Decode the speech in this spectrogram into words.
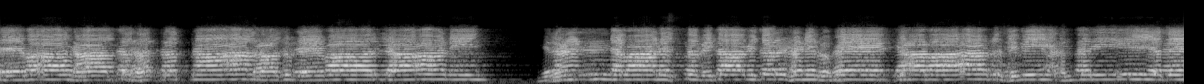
देवाघातरत्नासुदेवार्याणि हिरण्यमानस्य पिता विचर्षणि रुभे वा पृथिवी अन्तरीयते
